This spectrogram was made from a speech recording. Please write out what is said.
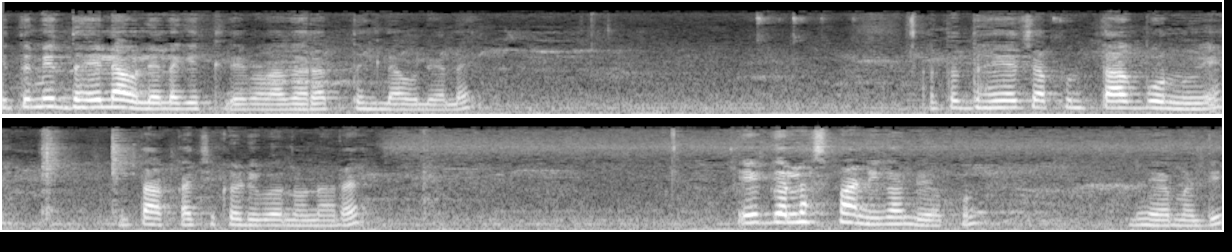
इथं मी दही लावलेला घेतले बघा घरात दही लावलेलं आहे. आता दह्याचे आपण ताक बनवूया. ताकाची कढी बनवणार आहे. एक ग्लास पाणी घालूया आपण दह्यामध्ये.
